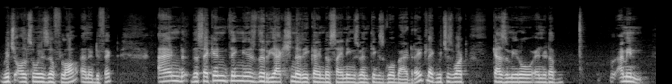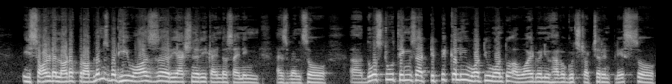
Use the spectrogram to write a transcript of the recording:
which also is a flaw and a defect. And the second thing is the reactionary kind of signings when things go bad, right? Like, which is what Casemiro ended up. I mean, he solved a lot of problems, but he was a reactionary kind of signing as well. So, uh, those two things are typically what you want to avoid when you have a good structure in place. So,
